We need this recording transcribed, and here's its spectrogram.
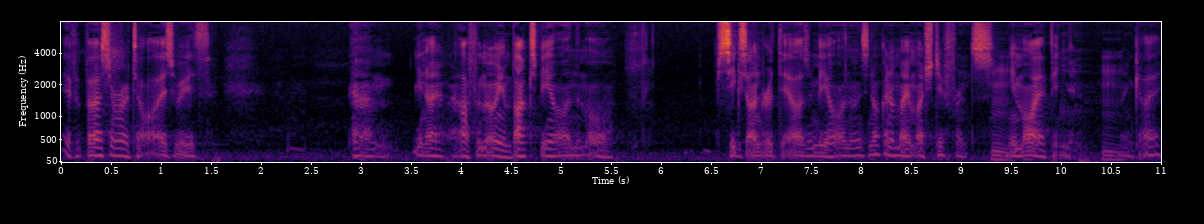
if a person retires with, um, you know, half a million bucks behind them or six hundred thousand behind them, it's not going to make much difference, Mm. in my opinion. Mm. Okay,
